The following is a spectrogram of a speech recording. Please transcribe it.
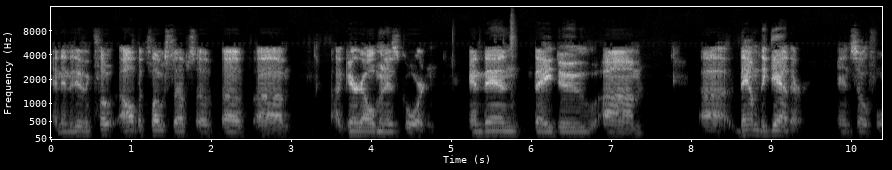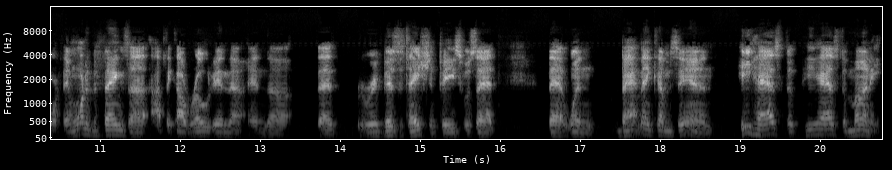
and then they did the clo- all the close ups of of um, uh, Gary Oldman as Gordon, and then they do um, uh, them together and so forth. And one of the things I, I think I wrote in the in the that revisitation piece was that that when Batman comes in, he has the he has the money,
